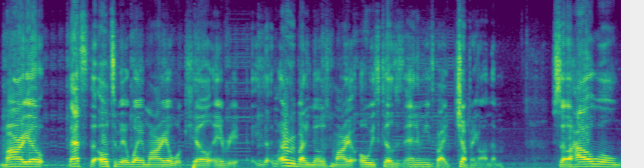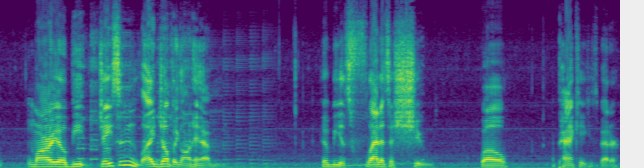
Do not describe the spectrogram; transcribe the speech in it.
Mario, that's the ultimate way Mario will kill every... Everybody knows Mario always kills his enemies by jumping on them. So how will Mario beat Jason? By jumping on him. He'll be as flat as a shoe. Well, a pancake is better.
